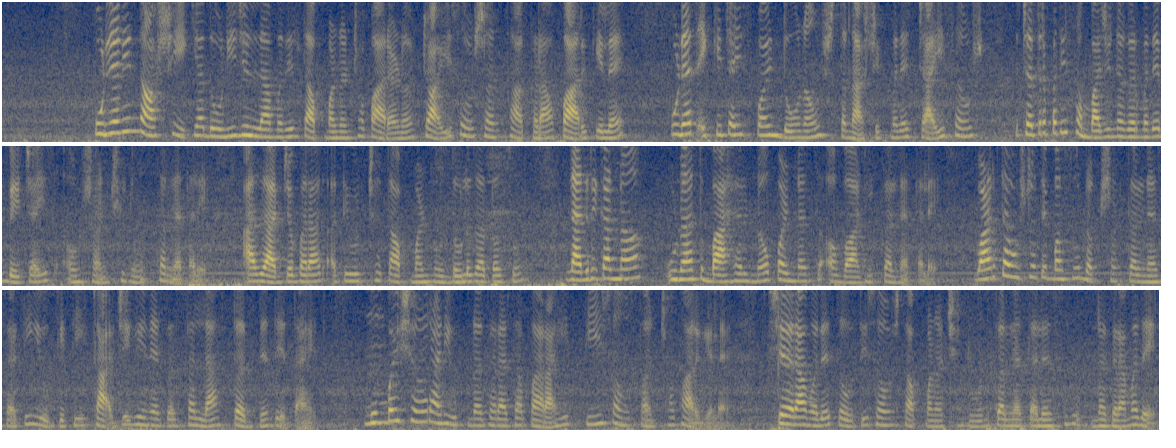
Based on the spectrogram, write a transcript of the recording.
पुणे आणि नाशिक या दोन्ही जिल्ह्यामधील तापमानाच्या पारानं चाळीस अंशांचा आकडा पार केला आहे पुण्यात एक्केचाळीस पॉईंट दोन अंश तर नाशिकमध्ये चाळीस अंश तर छत्रपती संभाजीनगरमध्ये बेचाळीस अंशांची नोंद करण्यात आली. आज राज्यभरात अतिउच्च तापमान नोंदवलं जात असून नागरिकांना उन्हात बाहेर न पडण्याचं आवाहनही करण्यात आलं आहे वाढत्या उष्णतेपासून रक्षण करण्यासाठी योग्य ती काळजी घेण्याचा सल्ला तज्ज्ञ देत आहेत. मुंबई शहर आणि उपनगराचा पाराही तीस अंशांच्या पार गेलाय. शहरामध्ये चौतीस अंश तापमानाची नोंद करण्यात आली असून उपनगरामध्ये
